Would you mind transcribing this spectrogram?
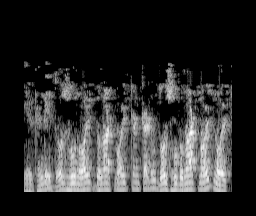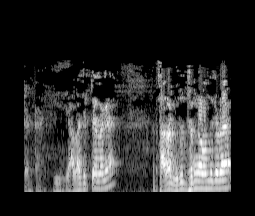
ఏమిటండి those who know it do not know it అంటాడు those who do not know it know it అంటాడు. ఈ అలా చెప్తే ఎలాగా? చాలా విరుద్ధంగా ఉంది కదా.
